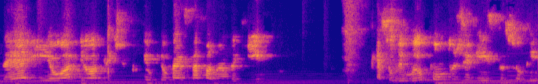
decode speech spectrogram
né? E eu, eu acredito que o que eu vai estar falando aqui é sobre o meu ponto de vista, sobre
